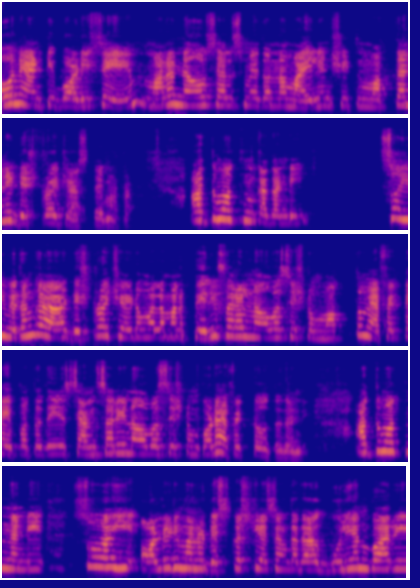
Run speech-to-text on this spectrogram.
ఓన్ యాంటీబాడీసే మన నర్వ్ సెల్స్ మీద ఉన్న మైలిన్ షీట్ని మొత్తాన్ని డిస్ట్రాయ్ చేస్తాయి అన్నమాట అర్థమవుతుంది కదండి? సో ఈ విధంగా డిస్ట్రాయ్ చేయడం వల్ల మన పెరిఫెరల్ నర్వస్ సిస్టమ్ మొత్తం ఎఫెక్ట్ అయిపోతుంది సెన్సరీ నర్వస్ సిస్టమ్ కూడా ఎఫెక్ట్ అవుతుందండి. అర్థమవుతుందండి. సో ఈ ఆల్రెడీ మనం డిస్కస్ చేసాం కదా గులియన్ బారీ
